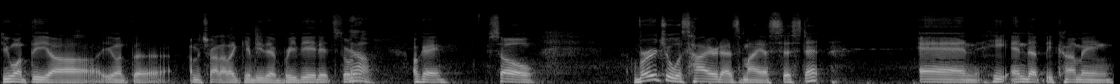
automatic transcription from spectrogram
do you want the, uh, you want the, I'm gonna try to like give you the abbreviated story. Yeah. Okay, so Virgil was hired as my assistant and he ended up becoming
